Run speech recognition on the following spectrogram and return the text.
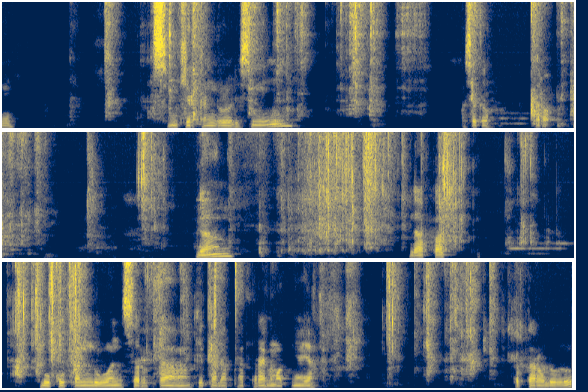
Ini. Singkirkan dulu di sini. Masih tuh. Taruh. Dan dapat buku panduan serta kita dapat remote-nya ya. Kita taruh dulu.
